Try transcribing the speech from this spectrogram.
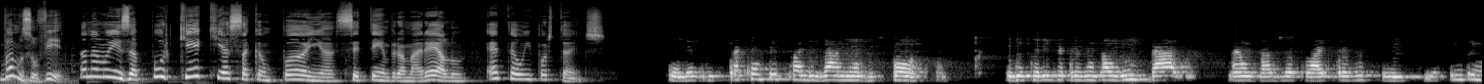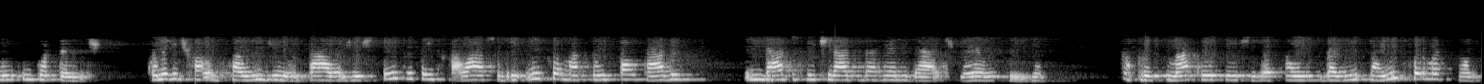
Vamos ouvir? Ana Luísa, por que, que essa campanha Setembro Amarelo é tão importante? Para contextualizar a minha resposta, eu gostaria de apresentar alguns dados né, os dados atuais para vocês, e é sempre muito importante. Quando a gente fala de saúde mental, a gente sempre tem que falar sobre informações pautadas em dados retirados da realidade, né? ou seja, aproximar a conscientização da, da informação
